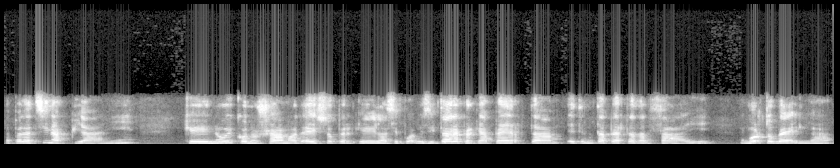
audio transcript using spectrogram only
la palazzina piani, che noi conosciamo adesso perché la si può visitare perché è aperta, è tenuta aperta dal FAI, è molto bella,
